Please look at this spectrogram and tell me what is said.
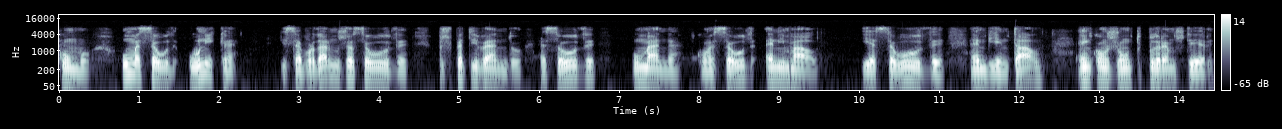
como uma saúde única e se abordarmos a saúde perspectivando a saúde humana com a saúde animal e a saúde ambiental, em conjunto poderemos ter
